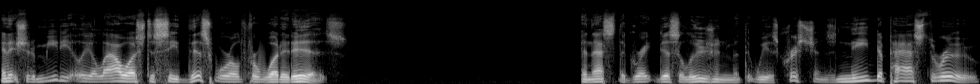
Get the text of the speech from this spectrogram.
and it should immediately allow us to see this world for what it is. And that's the great disillusionment that we as Christians need to pass through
